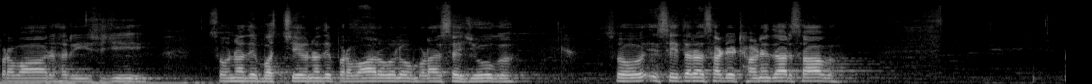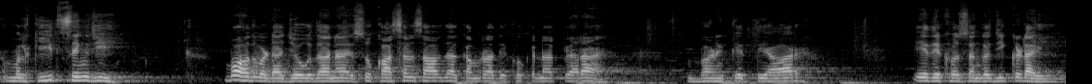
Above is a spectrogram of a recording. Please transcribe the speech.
ਪਰਿਵਾਰ ਹਰੀਸ਼ ਜੀ, ਸੋ ਉਹਨਾਂ ਦੇ ਬੱਚੇ, ਉਹਨਾਂ ਦੇ ਪਰਿਵਾਰ ਵੱਲੋਂ ਬੜਾ ਸਹਿਯੋਗ। ਸੋ ਇਸੇ ਤਰ੍ਹਾਂ ਸਾਡੇ ਥਾਣੇਦਾਰ ਸਾਹਿਬ ਮਲਕੀਤ ਸਿੰਘ ਜੀ, ਬਹੁਤ ਵੱਡਾ ਯੋਗਦਾਨ ਹੈ। ਸੁਖਾਸਨ ਸਾਹਿਬ ਦਾ ਕਮਰਾ ਦੇਖੋ ਕਿੰਨਾ ਪਿਆਰਾ ਹੈ। ਬਣ ਕੇ ਤਿਆਰ। ਇਹ ਦੇਖੋ ਸੰਗਤ ਜੀ ਕਢਾਈ,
